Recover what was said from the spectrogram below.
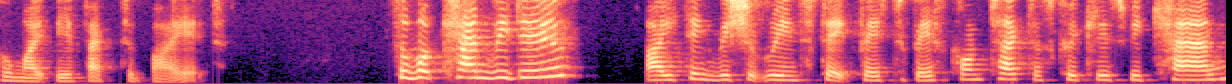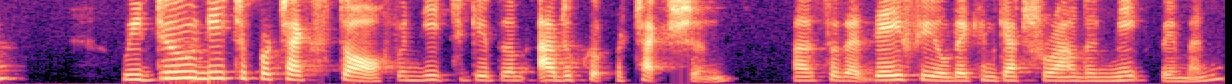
who might be affected by it. So, what can we do? I think we should reinstate face to face contact as quickly as we can. We do need to protect staff and need to give them adequate protection uh, so that they feel they can get around and meet women.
